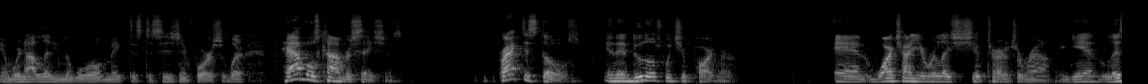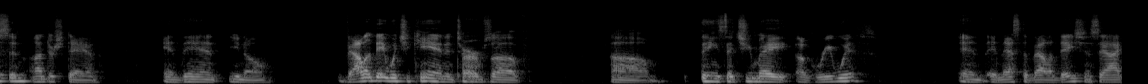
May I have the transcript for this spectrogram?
And we're not letting the world make this decision for us. Have those conversations. Practice those. And then do those with your partner and watch how your relationship turns around. Again, listen, understand, and then, you know, validate what you can in terms of um, things that you may agree with. And, and that's the validation. Say, I,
